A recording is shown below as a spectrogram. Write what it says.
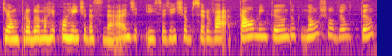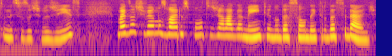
que é um problema recorrente da cidade e se a gente observar está aumentando. Não choveu tanto nesses últimos dias, mas nós tivemos vários pontos de alagamento e inundação dentro da cidade.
